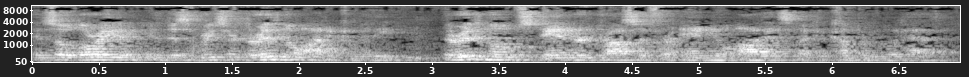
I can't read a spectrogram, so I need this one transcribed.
And so Lori did some research, there is no audit committee. There is no standard process for annual audits like a company would have.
